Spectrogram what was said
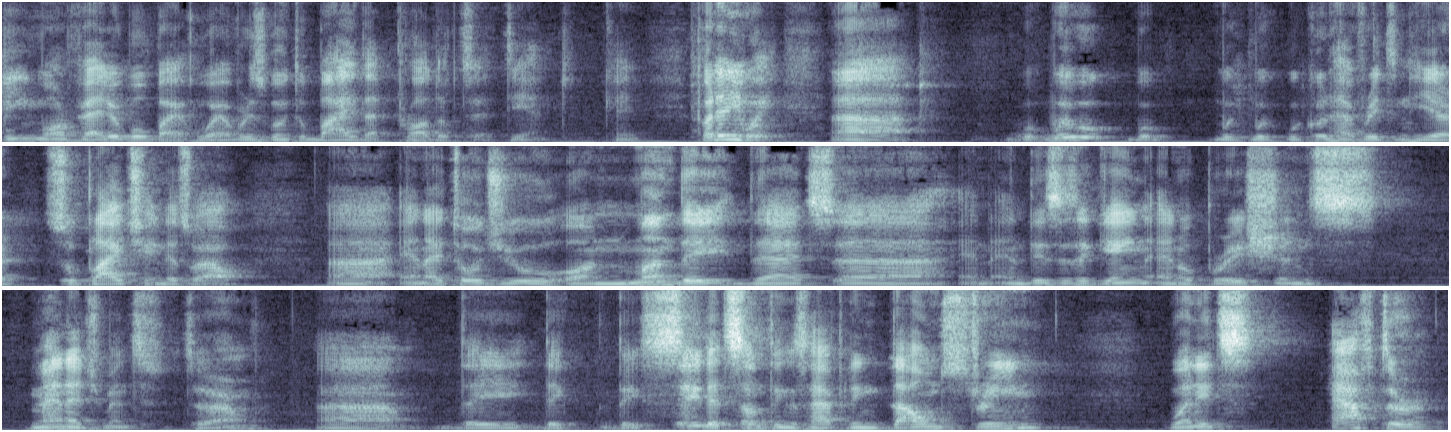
being more valuable by whoever is going to buy that product at the end. Okay, but anyway, uh, we, we, we, we, could have written here supply chain as well. Uh, and I told you on Monday that, uh, and, and this is again an operations management term. Uh, they, they, they say that something is happening downstream when it's after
